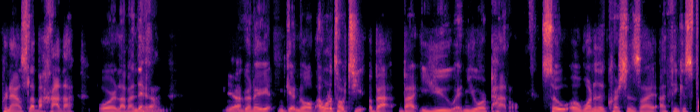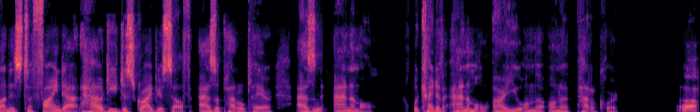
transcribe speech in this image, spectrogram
pronounce La Bajada or La Bandeja. Yeah yeah. we're going to get, involved. I want to talk to you about about you and your padel. So uh, one of the questions I, I think is fun is to find out how do you describe yourself as a padel player, as an animal? What kind of animal are you on the on a padel court? Oh,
